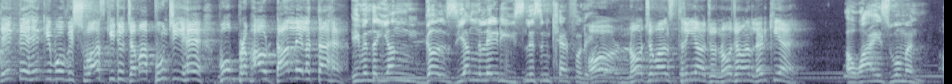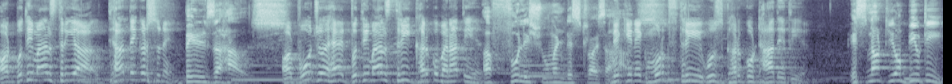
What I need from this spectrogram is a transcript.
देखते हैं कि वो विश्वास की जो जमा पूंजी है वो प्रभाव डालने लगता है even the young girls, young ladies. Listen carefully. और नौजवान स्त्रियाँ जो नौजवान लड़कियाँ हैं A wise woman और बुद्धिमान स्त्रियाँ ध्यान देकर सुने builds a house. और वो जो है बुद्धिमान स्त्री घर को बनाती है A foolish woman destroys a लेकिन एक मूर्ख स्त्री उस घर को ढा देती है It's not your beauty,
